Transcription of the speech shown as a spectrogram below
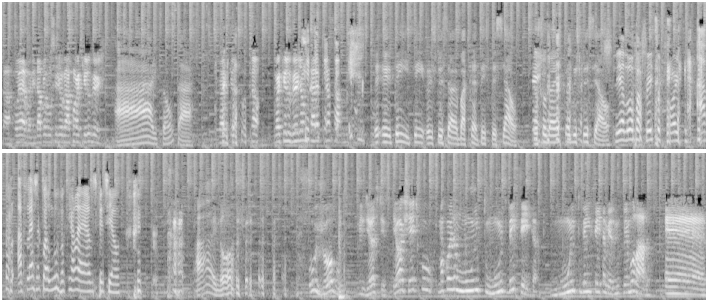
tá? O Ebony, dá pra você jogar com o Arqueiro Verde. Ah, então tá. O arqueiro, não, o Arqueiro Verde é um cara desgraçado. E- e Tem, tem especial, é bacana? Tem especial? Eu sou da época do especial. Meia lua pra frente, sou forte. A, a flecha com a luva, que ela é o especial. Ai, nossa. o jogo, Injustice, eu achei, tipo, uma coisa muito, muito bem feita. Muito bem feita mesmo, muito bem bolada. É.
